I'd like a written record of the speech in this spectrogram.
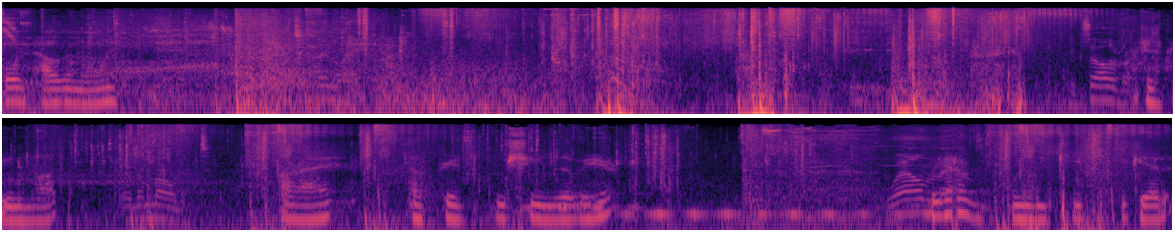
4,000 only? It's over Just beat him up. for the moment. Alright. Upgrade machines over here. Well We met. gotta really keep get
